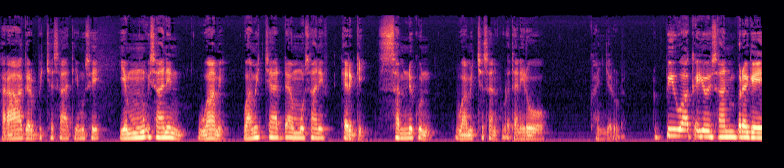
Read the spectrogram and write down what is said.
karaa garbicha isaatii musee yommuu isaaniin waame waamicha addaa immoo isaaniif erge sabni kun waamicha sana fudhataniiroo kan jedhudha. Dubbii waaqayyoo isaan bira ga'e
